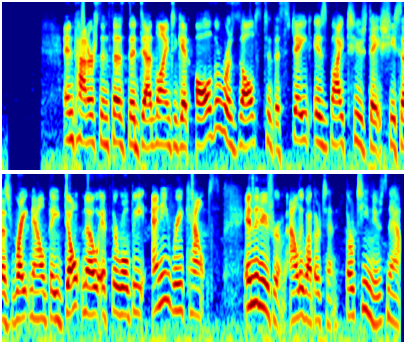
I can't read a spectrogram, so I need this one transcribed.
And Patterson says the deadline to get all the results to the state is by Tuesday. She says right now they don't know if there will be any recounts. In the newsroom, Ali Weatherton, 13 News Now.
